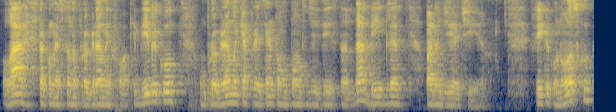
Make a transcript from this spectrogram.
Olá, está começando o programa Enfoque Bíblico, um programa que apresenta um ponto de vista da Bíblia para o dia a dia. Fique conosco,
